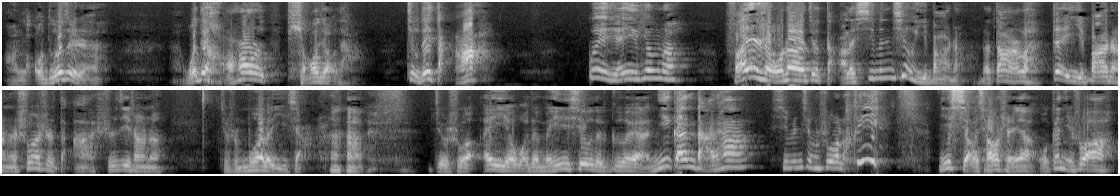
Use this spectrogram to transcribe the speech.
啊，老得罪人，我得好好调教他，就得打。桂姐一听呢，反手呢就打了西门庆一巴掌。那当然了，这一巴掌呢说是打，实际上呢就是摸了一下，哈哈，就说：“哎呀，我的没羞的哥呀，你敢打他？”西门庆说了：“嘿，你小瞧谁呀？我跟你说啊，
